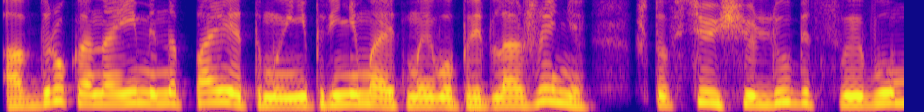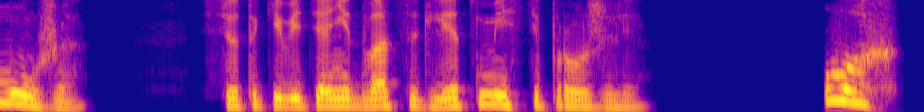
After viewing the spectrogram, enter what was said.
А вдруг она именно поэтому и не принимает моего предложения, что все еще любит своего мужа? Все-таки ведь они 20 лет вместе прожили. «Ох!»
